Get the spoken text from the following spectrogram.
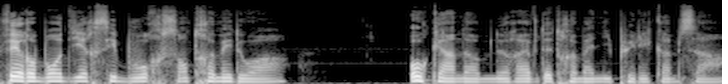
fais rebondir ses bourses entre mes doigts, aucun homme ne rêve d'être manipulé comme ça.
